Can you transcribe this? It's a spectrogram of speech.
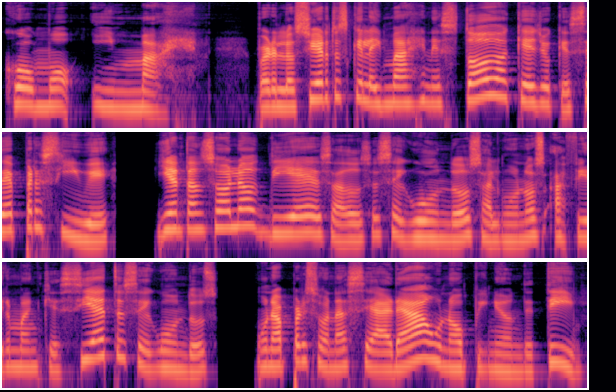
como imagen. Pero lo cierto es que la imagen es todo aquello que se percibe y en tan solo 10 a 12 segundos, algunos afirman que 7 segundos, una persona se hará una opinión de ti.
